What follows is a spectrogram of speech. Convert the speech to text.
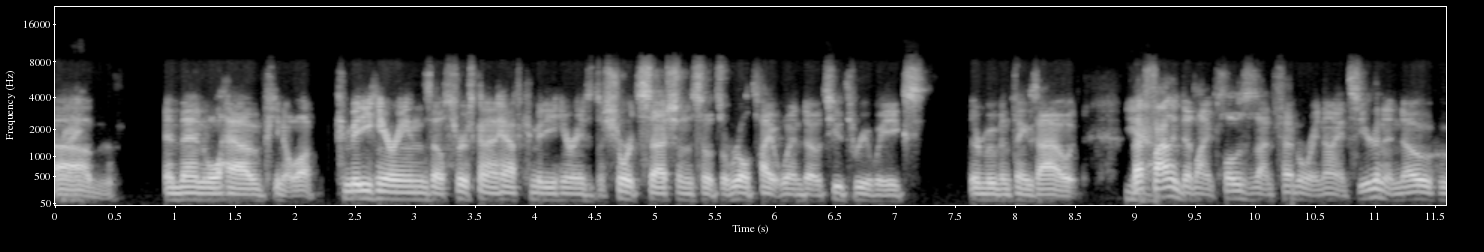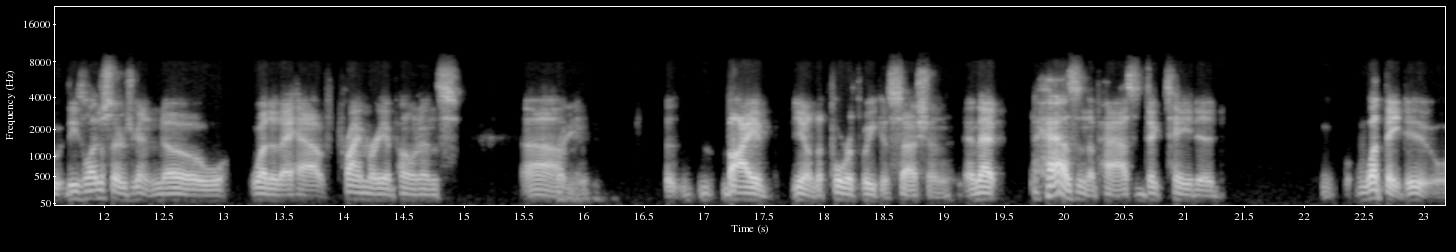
Right. Um, and then we'll have, you know, committee hearings. Those first kind of half committee hearings. It's a short session, so it's a real tight window, two, three weeks. They're moving things out. Yeah. That filing deadline closes on February 9th. So you're going to know who these legislators are going to know whether they have primary opponents um, right. by, you know, the fourth week of session. And that has in the past dictated what they do.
